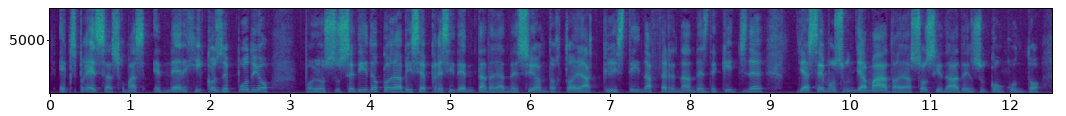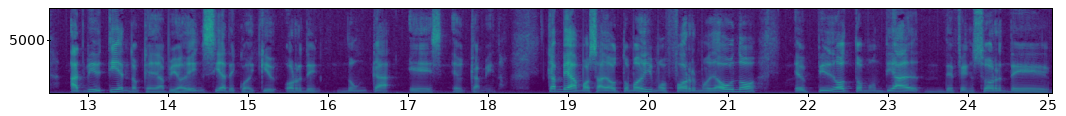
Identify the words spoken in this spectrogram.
expresa su más enérgico repudio por lo sucedido con la vicepresidenta de la Nación, doctora Cristina Fernández de Kirchner, y hacemos un llamado a la sociedad en su conjunto, advirtiendo que la violencia de cualquier orden nunca es el camino. Cambiamos al automovilismo Fórmula 1, el piloto mundial defensor de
